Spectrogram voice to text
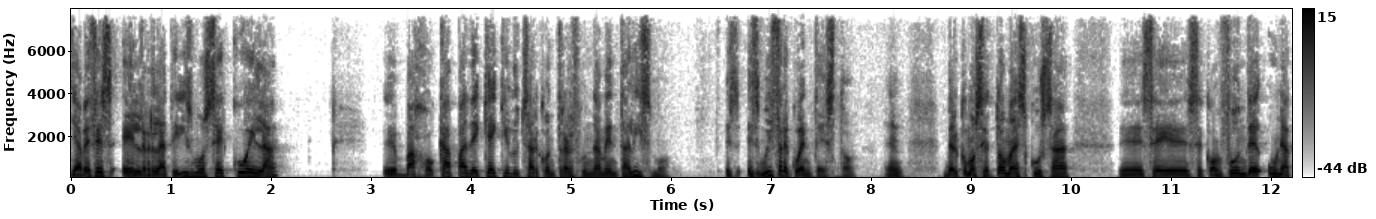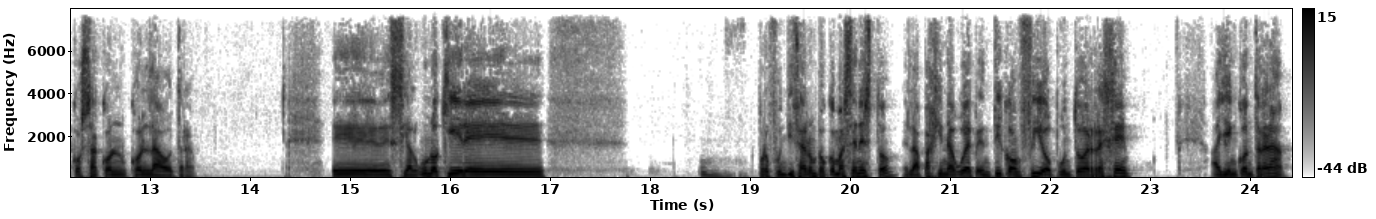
Y a veces el relativismo se cuela eh, bajo capa de que hay que luchar contra el fundamentalismo. Es, muy frecuente esto, ¿eh? ver cómo se toma excusa, se, se, confunde una cosa con, con la otra. si alguno quiere profundizar un poco más en esto, en la página web en ticonfío.org, Ahí encontrará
